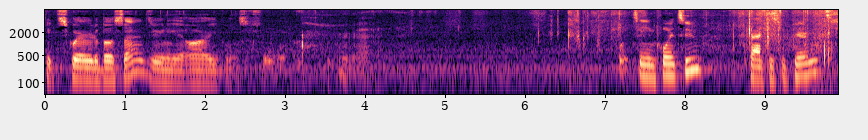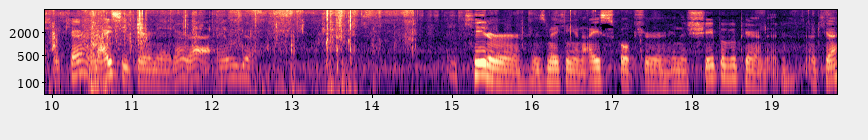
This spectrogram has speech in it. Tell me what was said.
Take the square root of both sides, you're going to get r equals 4. Alright. 14.2. Practice with pyramids. Okay, an icy pyramid. All right, here we go. A caterer is making an ice sculpture in the shape of a pyramid. Okay.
